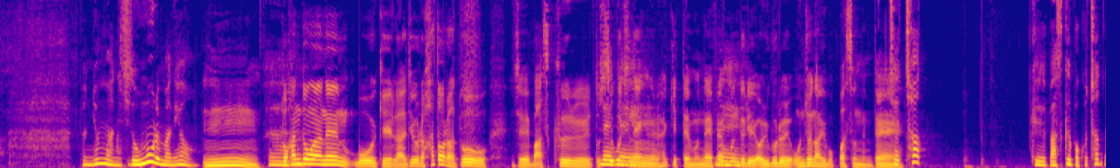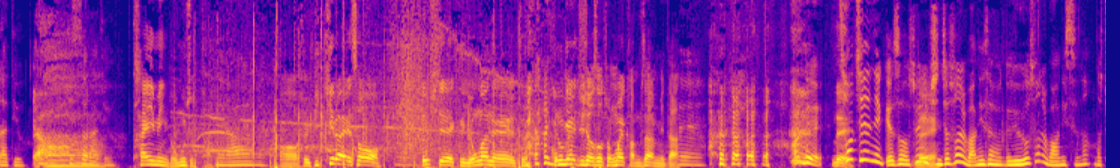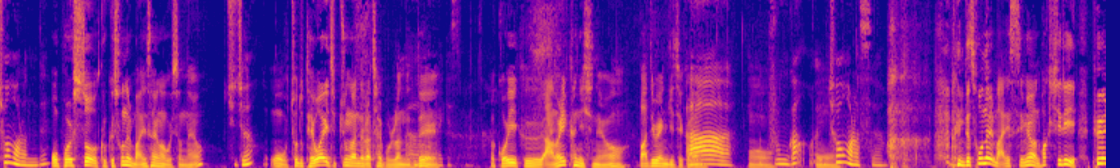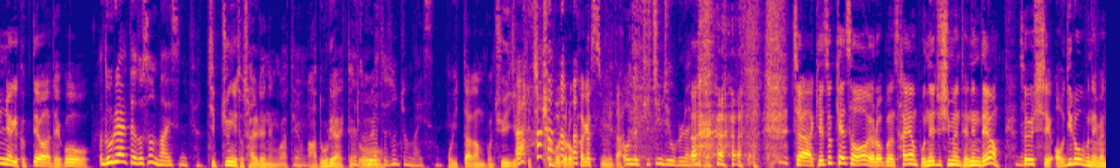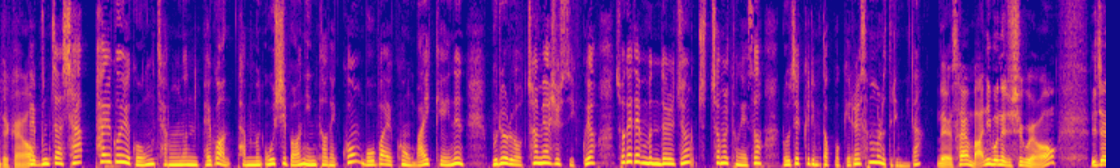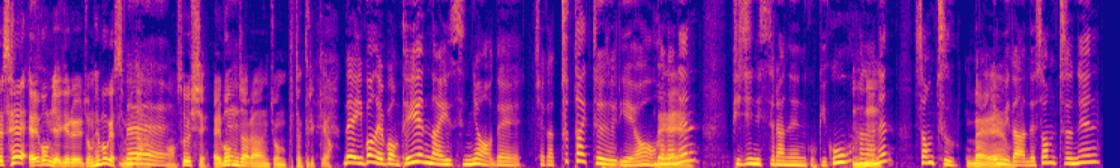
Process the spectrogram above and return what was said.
몇 년 만이지? 너무 오랜만이에요. 음, 네. 또 한동안은 뭐 이렇게 라디오를 하더라도 이제 마스크를 또 쓰고 네네. 진행을 했기 때문에 팬분들이 얼굴을 온전하게 못 봤었는데. 제 첫 그 마스크 벗고 첫 라디오. 야. 키스 라디오. 타이밍 너무 좋다. 네, 아. 어, 저희 비키라에서 소유 씨의 그 용안을 들어, 공개해 주셔서 정말 감사합니다. 네. 아, 근데 네. 서지은님께서 소유님 네. 진짜 손을 많이 사용하는데 왜 손을 많이 쓰나? 나 처음 알았는데. 어, 벌써 그렇게 손을 많이 사용하고 있었나요? 진짜요? 어, 저도 대화에 집중하느라 잘 아, 몰랐는데 알겠습니다. 거의 그 American이시네요. 바디랭귀지가. 아, 어. 그런가? 어. 처음 알았어요. 근데 손을 많이 쓰면 확실히 표현력이 극대화되고 노래할 때도 손 많이 쓰는 편. 집중이 더 잘 되는 것 같아요. 네. 아, 노래할 네, 때도. 노래할 때 손 좀 많이 쓰는 편. 어, 이따가 한번 주의 깊게 지켜보도록 하겠습니다. 오늘 뒷짐지고 불러요. 자, 계속해서 여러분 사연 보내주시면 되는데요. 소유 씨, 어디로 보내면 될까요? 네, 문자 샵 8910, 장문 100원, 단문 50원, 인터넷 콩, 모바일 콩, MyK는 무료로 참여하실 수 있고요. 소개된 분들 중 추첨을 통해서 로제 크림 떡볶이를 선물로 드립니다. 네, 사연 많이 보내주시고요. 이제 새 앨범 얘기를 좀 해보겠습니다. 네. 어, 소유 씨, 앨범 네. 자랑 좀 부탁드릴게요. 네, 이번 앨범 Day and Night은요. 네, 제가 two 타이틀이에요. 네. 하나는 Business라는 곡이고 하나는 썸2입니다. 네. 네, 썸2는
